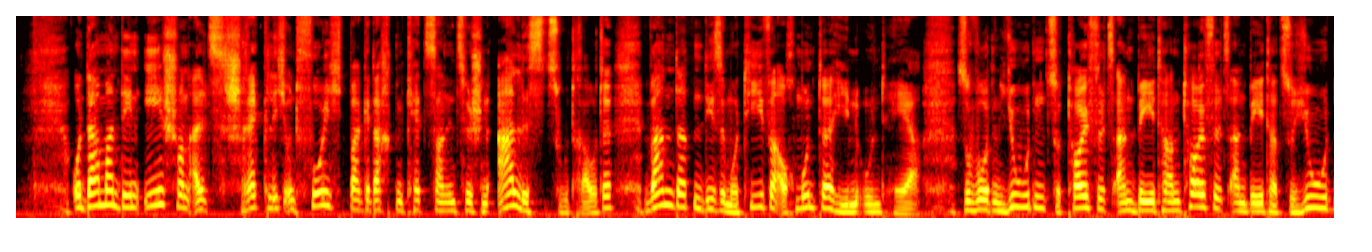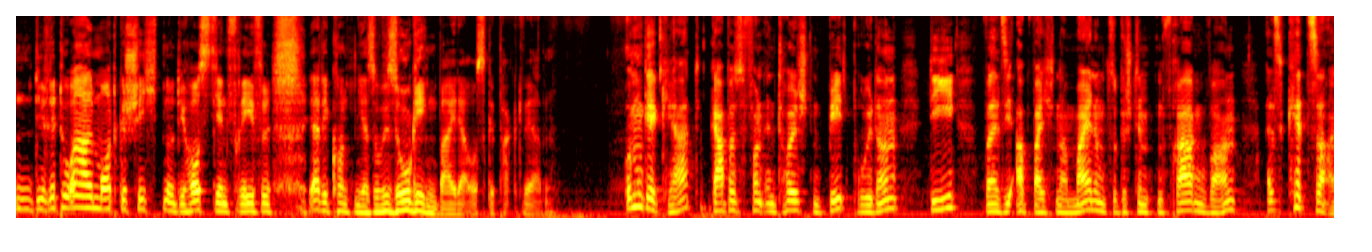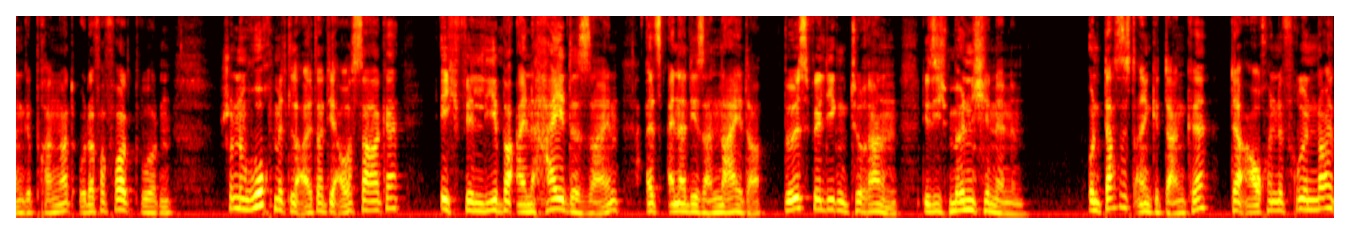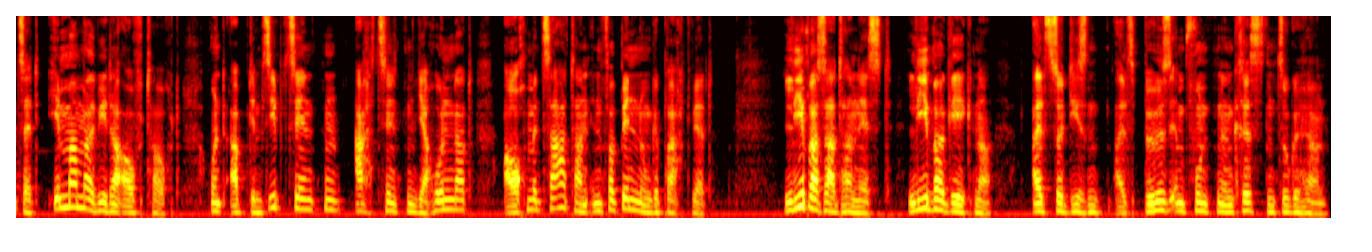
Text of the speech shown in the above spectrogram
Und da man den eh schon als schrecklich und furchtbar gedachten Ketzern inzwischen alles zutraute, wanderten diese Motive auch munter hin und her. So wurden Juden zu Teufelsanbetern, Teufelsanbeter zu Juden, Juden, die Ritualmordgeschichten und die Hostienfrevel, ja, die konnten ja sowieso gegen beide ausgepackt werden. Umgekehrt gab es von enttäuschten Betbrüdern, die, weil sie abweichender Meinung zu bestimmten Fragen waren, als Ketzer angeprangert oder verfolgt wurden. Schon im Hochmittelalter die Aussage, ich will lieber ein Heide sein, als einer dieser Neider, böswilligen Tyrannen, die sich Mönche nennen. Und das ist ein Gedanke, der auch in der frühen Neuzeit immer mal wieder auftaucht und ab dem 17., 18. Jahrhundert auch mit Satan in Verbindung gebracht wird. Lieber Satanist, lieber Gegner, als zu diesen als böse empfundenen Christen zu gehören.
